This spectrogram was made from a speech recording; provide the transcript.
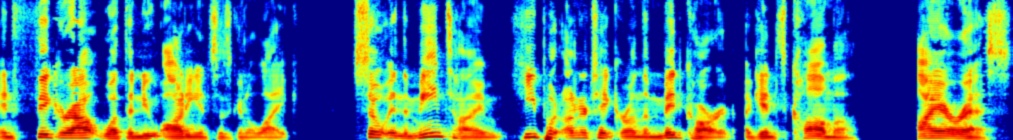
and figure out what the new audience is going to like. So in the meantime, he put Undertaker on the mid card against Kama, IRS,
